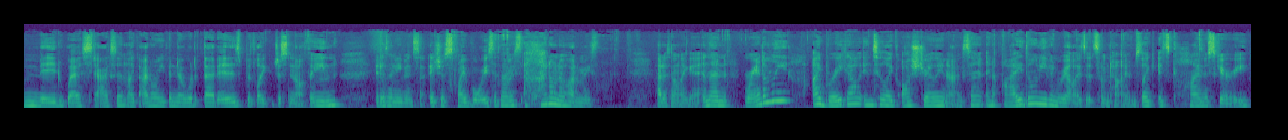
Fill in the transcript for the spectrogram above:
Midwest accent. Like I don't even know what that is, but like just nothing. It doesn't even. It's just my voice. If that makes. I don't know how to make how to sound like it. And then randomly, I break out into like Australian accent, and I don't even realize it sometimes. Like it's kind of scary.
